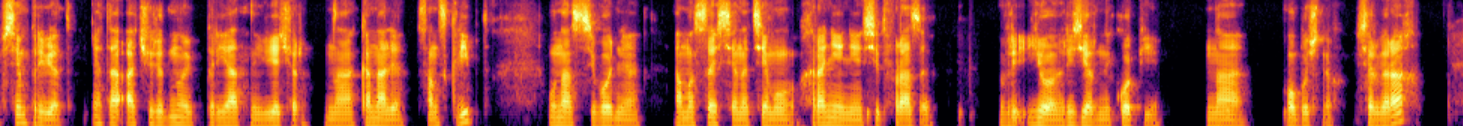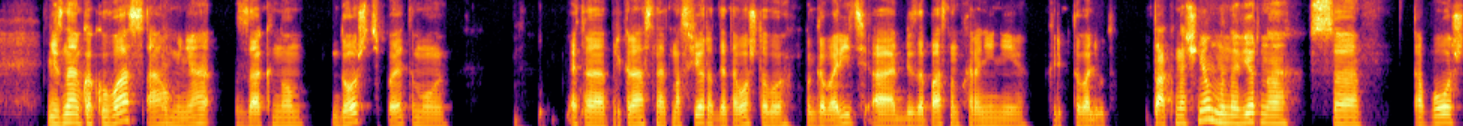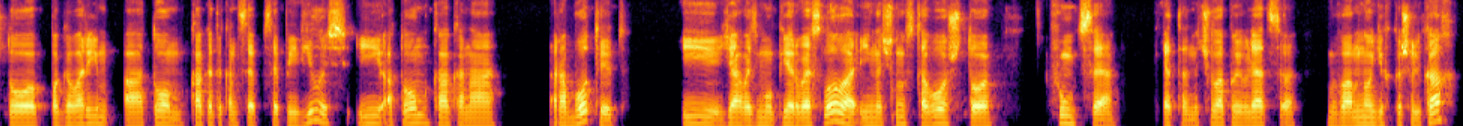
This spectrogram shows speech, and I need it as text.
Всем привет! Это очередной приятный вечер на канале Санскрипт. У нас сегодня АМА-сессия на тему хранения сид-фразы в ее резервной копии на облачных серверах. Не знаю, как у вас, а у меня за окном дождь, поэтому это прекрасная атмосфера для того, чтобы поговорить о безопасном хранении криптовалют. Так, начнем мы, наверное, с того, что поговорим о том, как эта концепция появилась, и о том, как она работает. И я возьму первое слово и начну с того, что функция эта начала появляться во многих кошельках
